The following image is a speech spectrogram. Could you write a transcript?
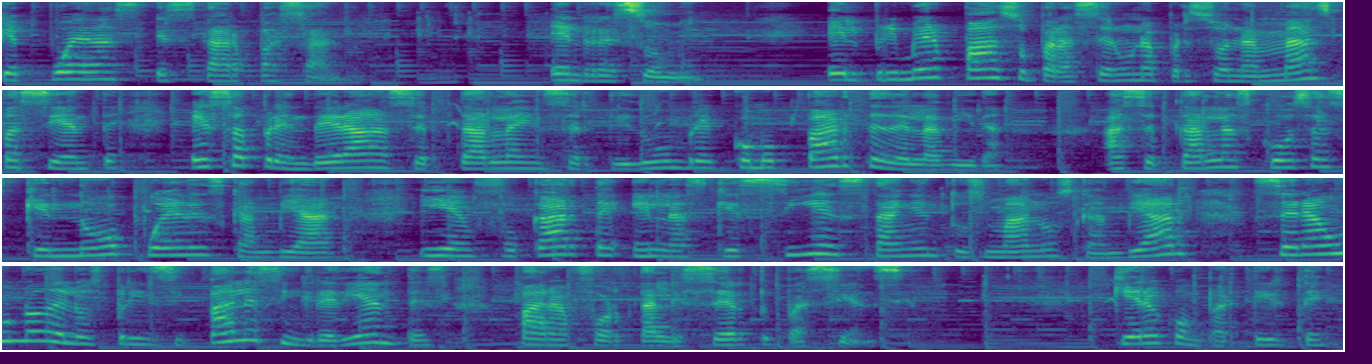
que puedas estar pasando. En resumen, el primer paso para ser una persona más paciente es aprender a aceptar la incertidumbre como parte de la vida aceptar las cosas que no puedes cambiar y enfocarte en las que sí están en tus manos cambiar será uno de los principales ingredientes para fortalecer tu paciencia. Quiero compartirte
